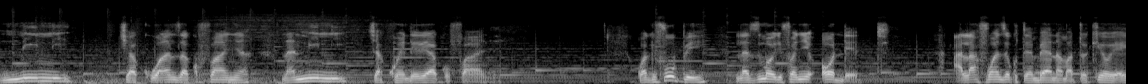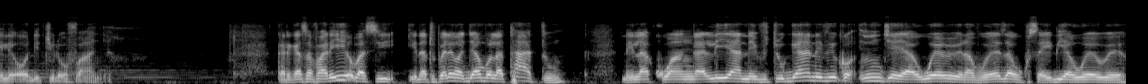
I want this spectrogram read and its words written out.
nini cha kuanza kufanya na nini cha kuendelea kufanya. Kwa kifupi, lazima ujifanyie audit, alafu anze kutembea na matokeo ya ile audit uliofanya. Katika safari hiyo basi inatupeleka jambo la tatu, ni la kuangalia ni vitu gani viko nje ya wewe vinavyoweza kukusaidia wewe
